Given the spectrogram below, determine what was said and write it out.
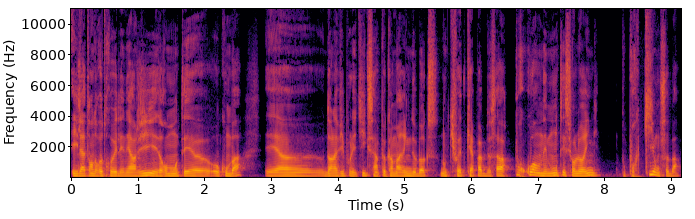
Et il attend de retrouver l'énergie et de remonter euh, au combat. Et euh, dans la vie politique, c'est un peu comme un ring de boxe. Donc il faut être capable de savoir pourquoi on est monté sur le ring, pour qui on se bat,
